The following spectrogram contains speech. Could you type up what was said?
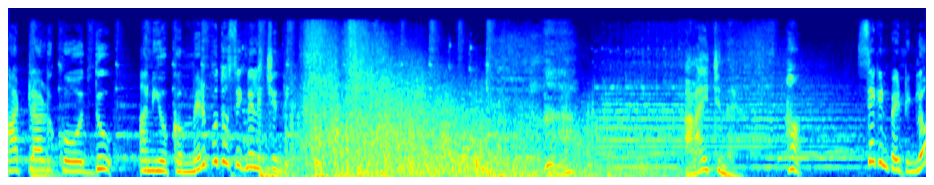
మాట్లాడుకోవద్దు అని ఒక మెరుపుతో సిగ్నల్ ఇచ్చింది. అలా ఇచ్చిందే? సెకండ్ పెయింటింగ్లో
